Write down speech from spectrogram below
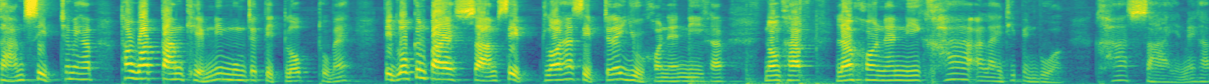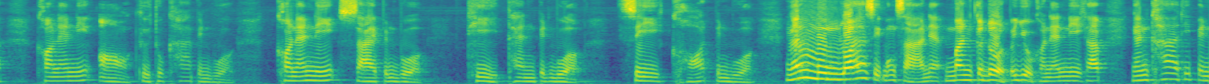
30 ใช่ไหมครับ ถ้าวัดตามเข็มนี่มุมจะติดลบถูกไหมติดลบขึ้นไป 30 150 จะได้อยู่คอนแนนนี้ครับ น้องครับ แล้วคอนแนนนี้ค่าอะไรที่เป็นบวก ค่าไซน์เห็นไหมครับคอนแนนนี้ออคือทุกค่าเป็นบวกคอนแนนนี้ไซน์เป็นบวก t tan เป็นบวก c cos เป็นบวก งั้นมุม 150 องศาเนี่ย มันกระโดดไปอยู่คอนแนนนี้ครับ งั้นค่าที่เป็น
